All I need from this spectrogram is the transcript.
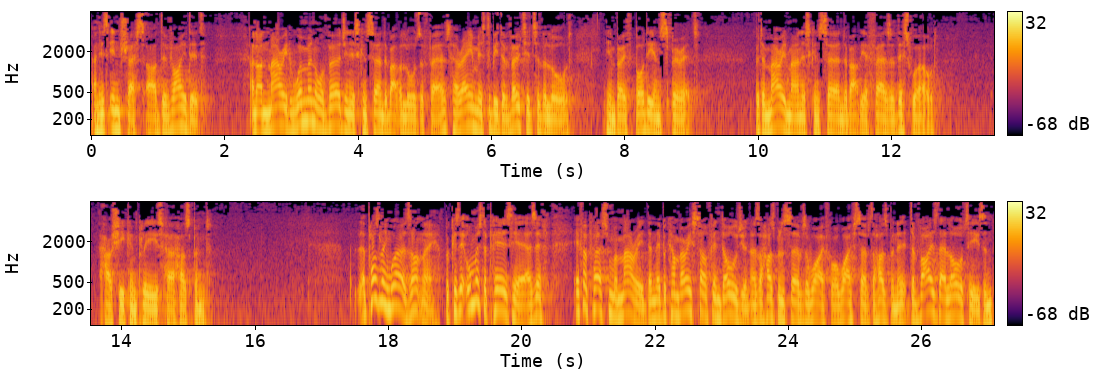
And his interests are divided. An unmarried woman or virgin is concerned about the Lord's affairs. Her aim is to be devoted to the Lord in both body and spirit. But a married man is concerned about the affairs of this world, how she can please her husband. They're puzzling words, aren't they? Because it almost appears here as if if a person were married, then they become very self-indulgent as a husband serves a wife or a wife serves a husband, and it divides their loyalties. And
